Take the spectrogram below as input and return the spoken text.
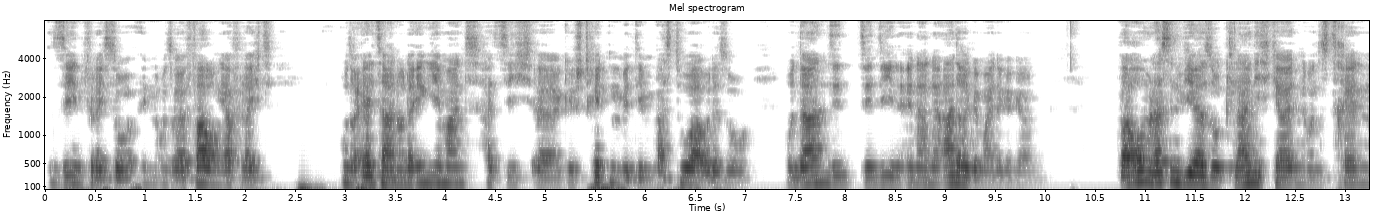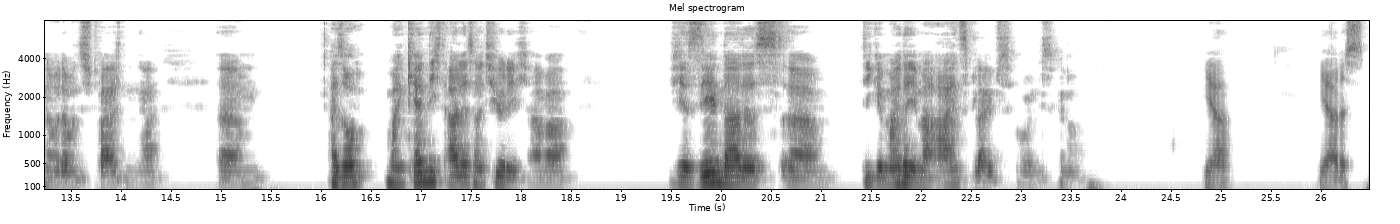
sehen, vielleicht so in unserer Erfahrung, ja, vielleicht unsere Eltern oder irgendjemand hat sich äh, gestritten mit dem Pastor oder so. Und dann sind, sind die in eine andere Gemeinde gegangen. Warum lassen wir so Kleinigkeiten uns trennen oder uns spalten, ja? Ähm, also, man kennt nicht alles natürlich, aber wir sehen da, dass ähm, die Gemeinde immer eins bleibt und genau. Ja. Ja, das,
